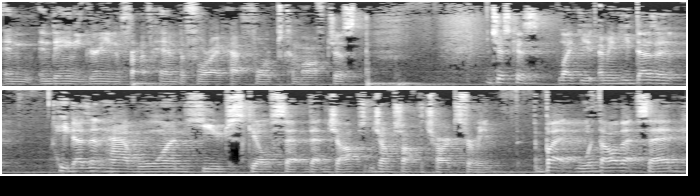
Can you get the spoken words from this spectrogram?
and, and Danny Green in front of him before I'd have Forbes come off. Just just because, like you, I mean, he doesn't he doesn't have one huge skill set that jumps jumps off the charts for me. But with all that said.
